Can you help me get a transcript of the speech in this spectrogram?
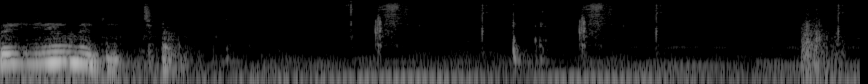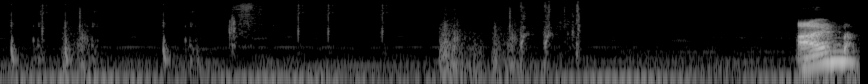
The Unity Tech. I'm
